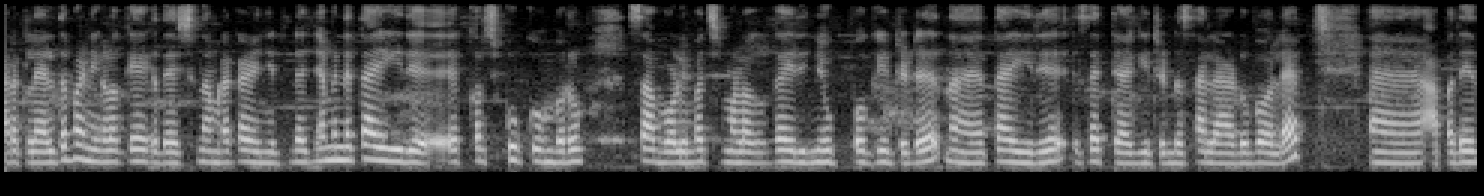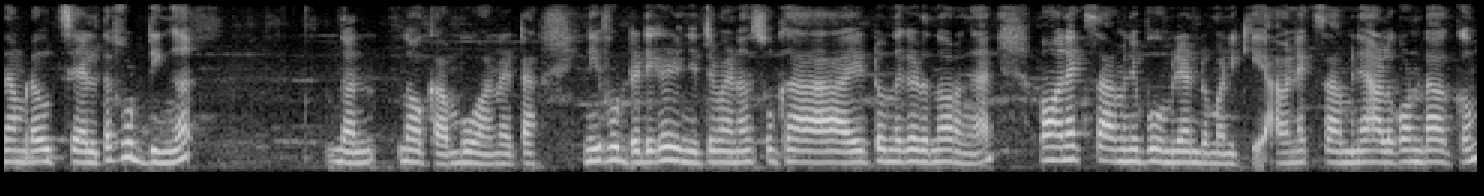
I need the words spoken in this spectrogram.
അടുക്കളയിലത്തെ പണികളൊക്കെ ഏകദേശം നമ്മുടെ കഴിഞ്ഞിട്ടുണ്ട്. ഞാൻ പിന്നെ തൈര് കുറച്ച് കുക്കുംബറും സബോളയും പച്ചമുളകൊക്കെ അരിഞ്ഞ് ഉപ്പൊക്കെ ഇട്ടിട്ട് തൈര് സെറ്റാക്കിയിട്ടുണ്ട് സലാഡ് പോലെ. അപ്പോൾ അതേ നമ്മുടെ ഉച്ചയിലത്തെ ഫുഡിങ് നോക്കാൻ പോവാണ് കേട്ടോ. ഇനി ഫുഡ് അടി കഴിഞ്ഞിട്ട് വേണം സുഖമായിട്ടൊന്ന് കിടന്നുറങ്ങാൻ. മോൻ എക്സാമിന് പോകും രണ്ട് മണിക്ക്. അവൻ എക്സാമിന് ആൾ കൊണ്ടാക്കും.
